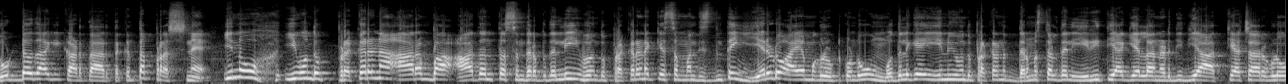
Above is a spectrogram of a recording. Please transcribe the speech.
ದೊಡ್ಡದಾಗಿ ಕಾಡ್ತಾ ಇರ್ತಕ್ಕಂಥ ಪ್ರಶ್ನೆ. ಇನ್ನು ಈ ಒಂದು ಪ್ರಕರಣ ಆರಂಭ ಆದಂಥ ಸಂದರ್ಭದಲ್ಲಿ ಈ ಒಂದು ಪ್ರಕರಣಕ್ಕೆ ಸಂಬಂಧಿಸಿದಂತೆ ಎರಡು ಆಯಾಮಗಳು ಉಟ್ಕೊಂಡು ಮೊದಲಿಗೆ ಏನು ಈ ಒಂದು ಪ್ರಕರಣ ಧರ್ಮಸ್ಥಳದಲ್ಲಿ ಈ ರೀತಿಯಾಗಿ ಎಲ್ಲ ನಡೆದಿದೆಯಾ? ಅತ್ಯಾಚಾರಗಳು,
